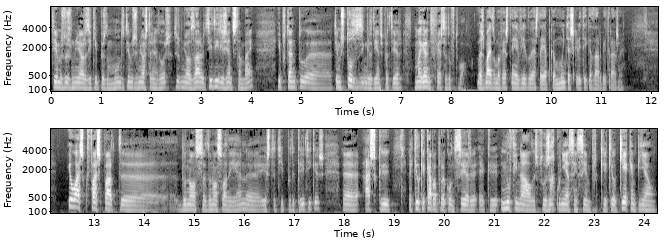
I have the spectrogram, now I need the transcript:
Temos dos melhores equipas do mundo, temos os melhores treinadores, os melhores árbitros e dirigentes também, e portanto temos todos os ingredientes para ter uma grande festa do futebol. Mas mais uma vez tem havido esta época muitas críticas à arbitragem. Eu acho que faz parte uh, do, nosso, do nosso ADN uh, este tipo de críticas. Uh, acho que aquilo que acaba por acontecer é que, no final, as pessoas reconhecem sempre que aquele que é campeão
